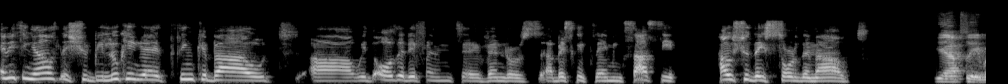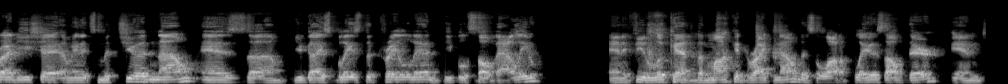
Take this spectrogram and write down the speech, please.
Anything else they should be looking at, think about uh, with all the different uh, vendors uh, basically claiming SASE, how should they sort them out? You're absolutely right, Yishay. I mean, it's matured now as um, you guys blazed the trail there and people saw value. And if you look at the market right now, there's a lot of players out there. And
